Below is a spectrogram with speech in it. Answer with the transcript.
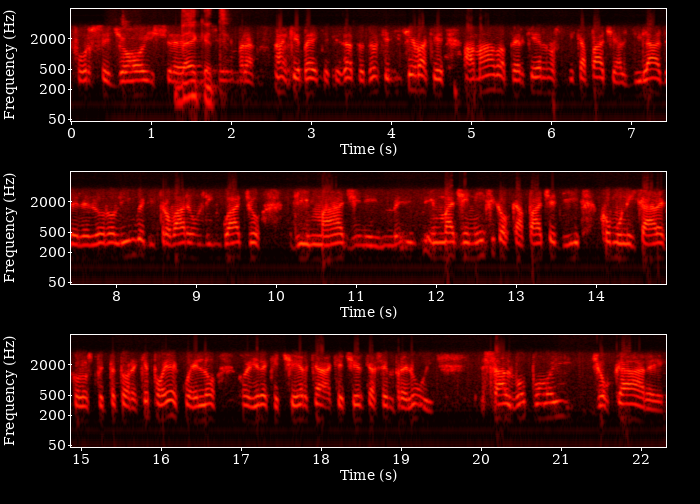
forse Joyce, Beckett. mi sembra, anche Beckett, esatto, che diceva che amava perché erano stati capaci al di là delle loro lingue di trovare un linguaggio di immagini, immaginifico capace di comunicare con lo spettatore, che poi è quello dire, che, cerca, che cerca sempre lui, salvo poi giocare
